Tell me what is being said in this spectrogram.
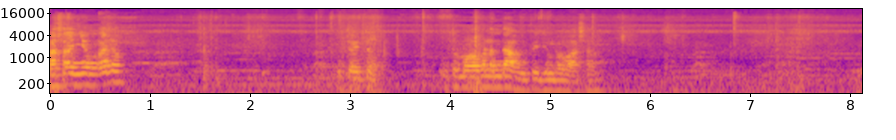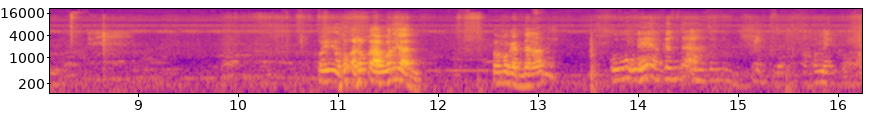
Nasaan yung ano? Ito, ito. Ito mga walang dahon, pwede yung bawasan. Uy, ano ba yan? Ito maganda na rin. Oo. Eh, ang ganda ah. Lang. Ako may kuha.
